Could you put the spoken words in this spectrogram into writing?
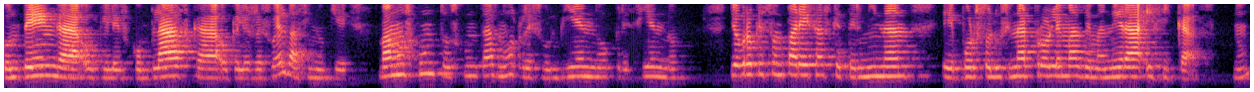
contenga o que les complazca o que les resuelva, sino que vamos juntos, juntas, ¿no? Resolviendo, creciendo. Yo creo que son parejas que terminan eh, por solucionar problemas de manera eficaz, ¿no?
